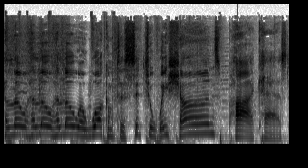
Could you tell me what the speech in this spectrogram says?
Hello, hello, hello, and welcome to Situaseans Podcast.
